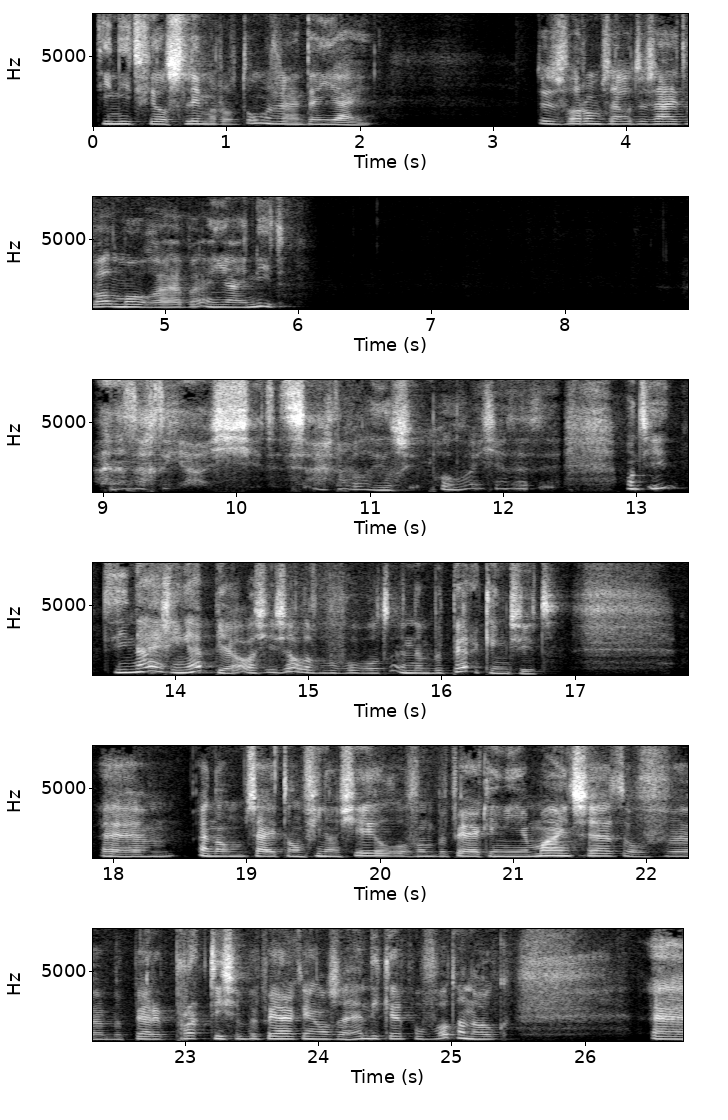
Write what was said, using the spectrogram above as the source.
Die niet veel slimmer of dommer zijn dan jij. Dus waarom zouden zij het wel mogen hebben en jij niet? En dan dacht ik, ja shit, het is eigenlijk wel heel simpel. Weet je? Want die, die neiging heb je als je zelf bijvoorbeeld in een beperking zit. Ehm, en dan zij het dan financieel of een beperking in je mindset of eh, beperk, praktische beperking als een handicap of wat dan ook. Eh,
